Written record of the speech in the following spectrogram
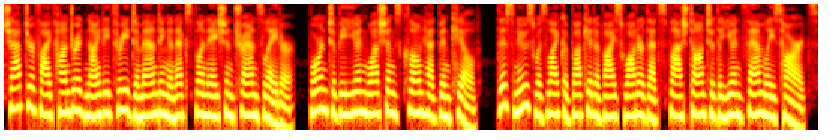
Chapter 593 Demanding an explanation Translator. BornToBe Yun Wusheng's clone had been killed. This news was like a bucket of ice water that splashed onto the Yun family's hearts.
